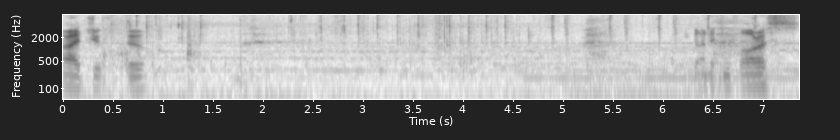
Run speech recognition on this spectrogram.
Alright, Duke. Boo. You got anything for us?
